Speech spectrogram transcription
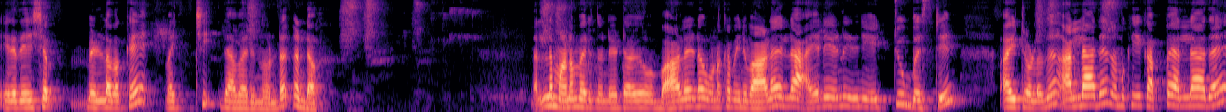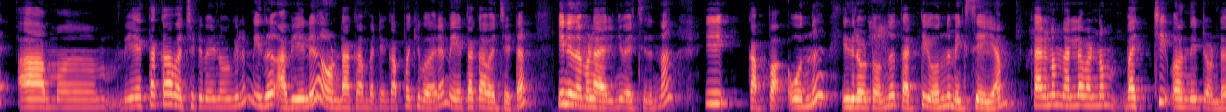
ഏകദേശം വെള്ളമൊക്കെ വറ്റി ഇതാ വരുന്നുണ്ട്. കണ്ടോ? നല്ല മണം വരുന്നുണ്ട് കേട്ടോ. വാളയുടെ ഉണക്കമീൻ വാളയല്ല അയലയാണ് ഇതിന് ഏറ്റവും ബെസ്റ്റ് ആയിട്ടുള്ളത്. അല്ലാതെ നമുക്ക് ഈ കപ്പ അല്ലാതെ ഏത്തക്ക വെച്ചിട്ട് വേണമെങ്കിലും ഇത് അവിയൽ ഉണ്ടാക്കാൻ പറ്റും. കപ്പയ്ക്ക് പകരം ഏത്തക്ക വെച്ചിട്ട് ഇനി നമ്മൾ അരിഞ്ഞു വെച്ചിരുന്ന ഈ കപ്പ ഒന്ന് ഇതിലോട്ടൊന്ന് തട്ടി ഒന്ന് മിക്സ് ചെയ്യാം. കാരണം നല്ലവണ്ണം വറ്റി വന്നിട്ടുണ്ട്.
